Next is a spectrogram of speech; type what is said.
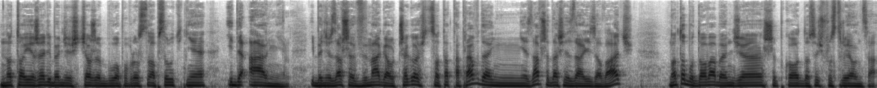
no to jeżeli będziesz chciał, żeby było po prostu absolutnie idealnie i będziesz zawsze wymagał czegoś, co tak naprawdę nie zawsze da się zrealizować, no to budowa będzie szybko dosyć frustrująca.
